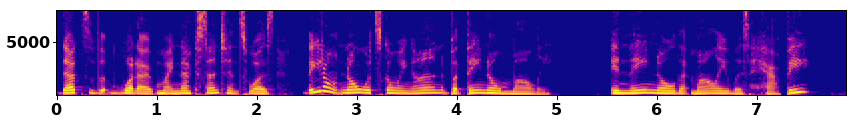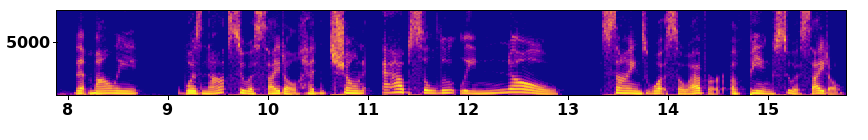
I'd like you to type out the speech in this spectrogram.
that's the, what I, my next sentence was. They don't know what's going on, but they know Molly. And they know that Molly was happy, that Molly was not suicidal, had shown absolutely no signs whatsoever of being suicidal.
